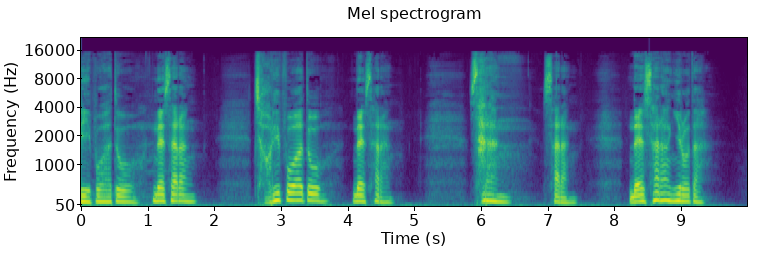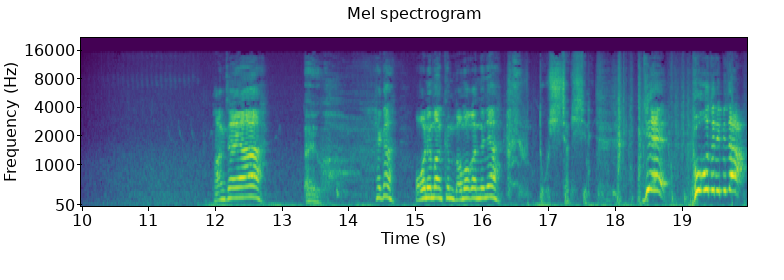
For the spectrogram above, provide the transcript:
이리 보아도 내 사랑 저리 보아도 내 사랑 사랑 사랑 내 사랑이로다 방자야 아이고 해가 어느 만큼 넘어갔느냐 또 시작이시네. 예! 보고 드립니다!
